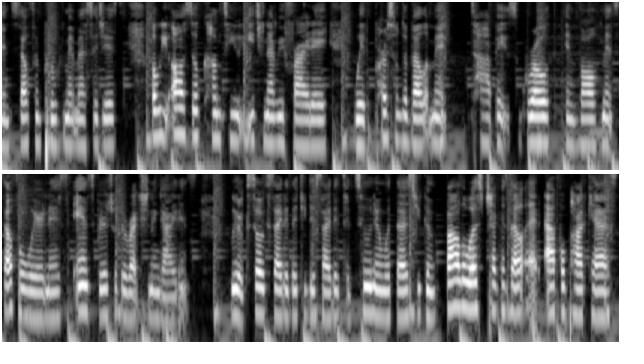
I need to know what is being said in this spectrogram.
and self improvement messages. But we also come to you each and every Friday with personal development topics, growth, involvement, self awareness, and spiritual direction and guidance. We are so excited that you decided to tune in with us. You can follow us, check us out at Apple Podcasts.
